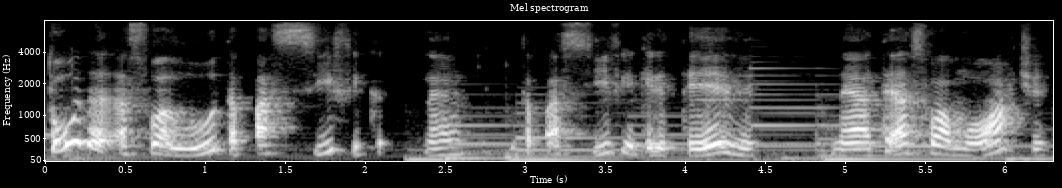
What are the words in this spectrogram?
toda a sua luta pacífica, né, luta pacífica que ele teve, né, até a sua morte,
